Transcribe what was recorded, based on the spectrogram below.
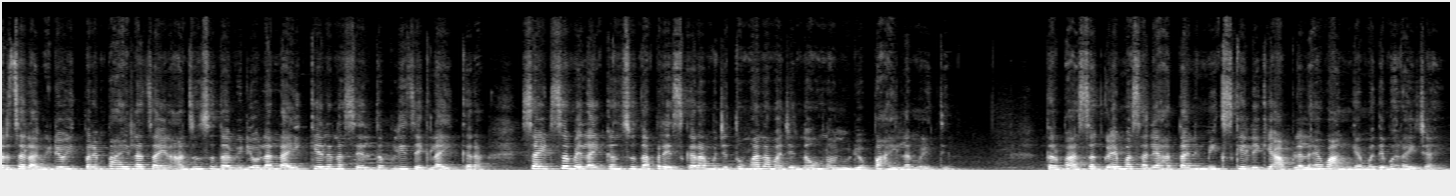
तर चला व्हिडिओ इथपर्यंत पाहिलाच आहे. अजूनसुद्धा व्हिडिओला लाईक केलं नसेल तर प्लीज एक लाईक करा. साईडचं बेलायकनसुद्धा प्रेस करा म्हणजे तुम्हाला माझे नवनवीन व्हिडिओ पाहायला मिळतील. तर पहा सगळे मसाले हाताने मिक्स केले की आपल्याला हे वांग्यामध्ये भरायचे आहे.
